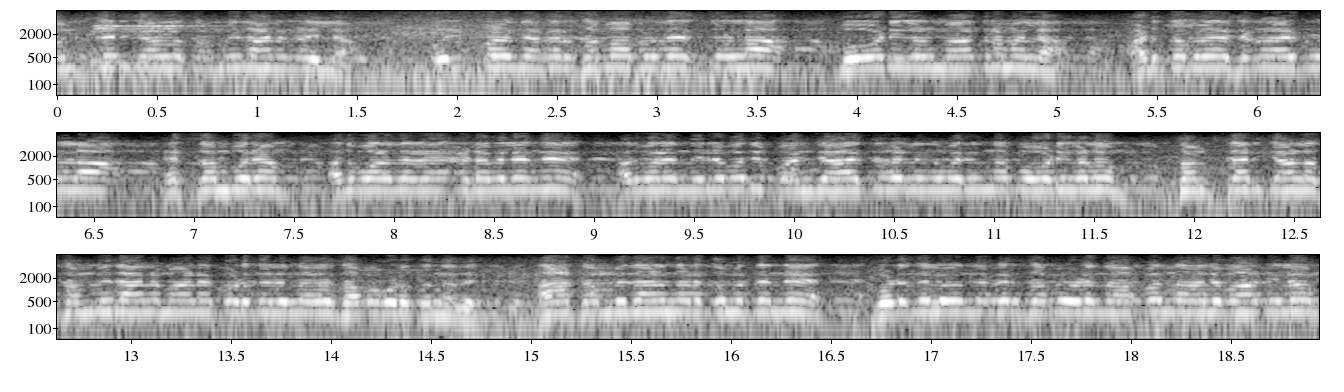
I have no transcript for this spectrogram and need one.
സംസ്കരിക്കാനുള്ള സംവിധാനങ്ങളില്ല. ഇപ്പോൾ നഗരസഭാ പ്രദേശത്തുള്ള ബോഡികൾ മാത്രമല്ല അടുത്ത പ്രദേശങ്ങളായിട്ടുള്ള എസ് എംപുരം അതുപോലെ തന്നെ ഇടവിലങ്ങ് അതുപോലെ നിരവധി പഞ്ചായത്തുകളിൽ നിന്ന് വരുന്ന ബോഡികളും സംസ്കരിക്കാനുള്ള സംവിധാനമാണ് കൊടുങ്ങല്ലൂർ നഗരസഭ കൊടുക്കുന്നത്. ആ സംവിധാനം നടക്കുമ്പോൾ തന്നെ കൊടുങ്ങല്ലൂർ നഗരസഭയുടെ നാൽപ്പത്തിനാല് വാർഡിലും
